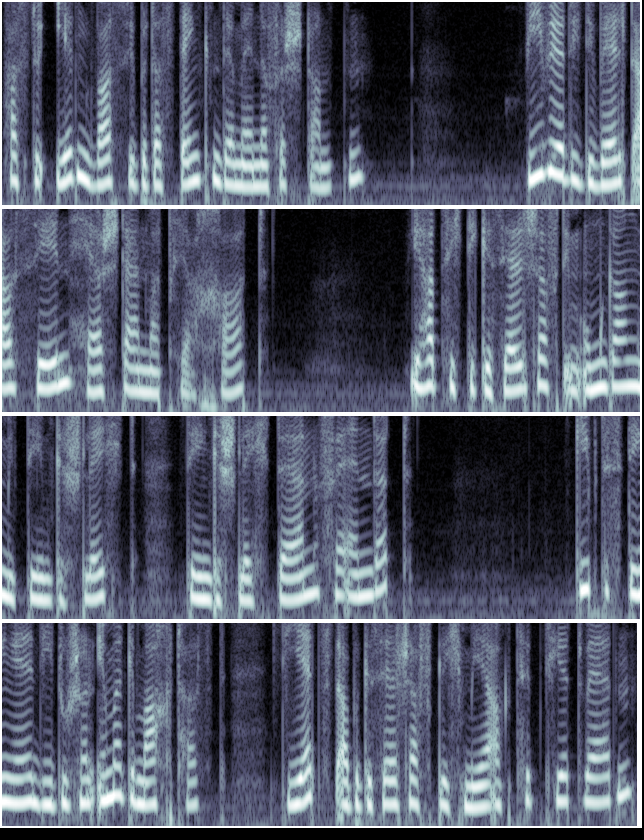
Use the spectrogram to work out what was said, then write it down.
Hast du irgendwas über das Denken der Männer verstanden? Wie würde die Welt aussehen, herrschte ein Matriarchat? Wie hat sich die Gesellschaft im Umgang mit dem Geschlecht, den Geschlechtern verändert? Gibt es Dinge, die du schon immer gemacht hast, die jetzt aber gesellschaftlich mehr akzeptiert werden?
